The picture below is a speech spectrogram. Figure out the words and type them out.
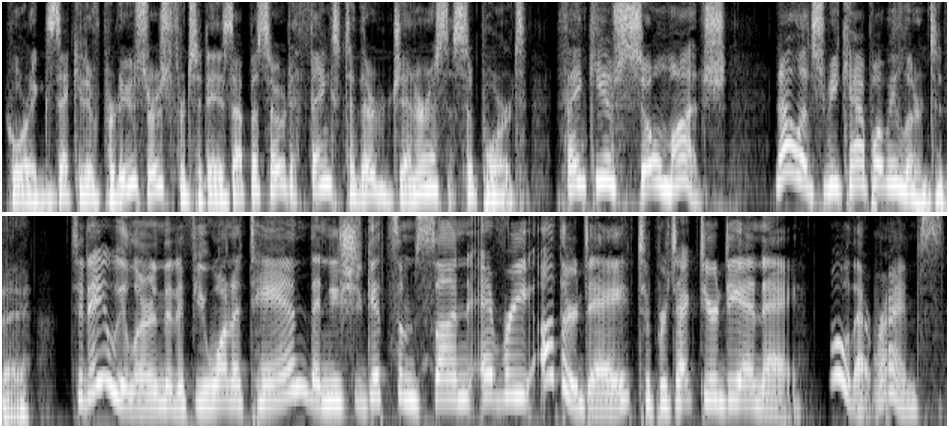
who are executive producers for today's episode, thanks to their generous support. Thank you so much. Now let's recap what we learned today. Today we learned that if you want a tan, then you should get some sun every other day to protect your DNA. Oh, that rhymes.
